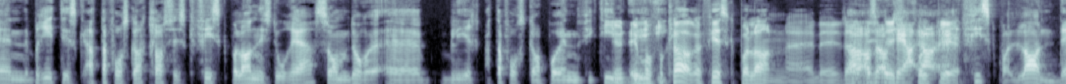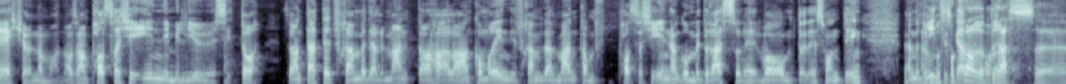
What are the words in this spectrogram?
en britisk etterforsker, klassisk fisk på land-historie, som da eh, blir etterforsker på en fiktiv øy. Du, du, må forklare fisk på land. Eh, det, det, altså, det er ikke folkelig. Ja, fisk på land, det skjønner man. Altså Han passer ikke inn i miljøet sitt da. Sant? Dette er et fremmed element, eller han kommer inn i et fremmed element, han passer ikke inn, han går med dress, og det er varmt, og det er sånne ting. Men det britiske forklare dress. Uh,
